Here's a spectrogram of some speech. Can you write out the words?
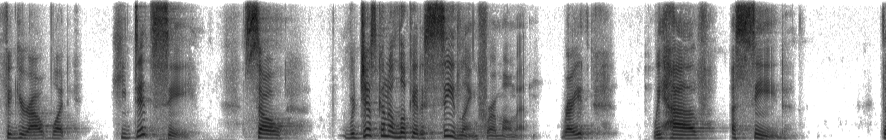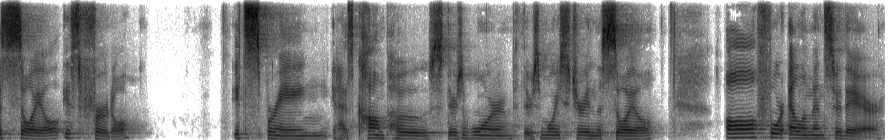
figure out what he did see. So we're just going to look at a seedling for a moment, right? We have a seed. The soil is fertile. It's spring. It has compost. There's warmth. There's moisture in the soil. All four elements are there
